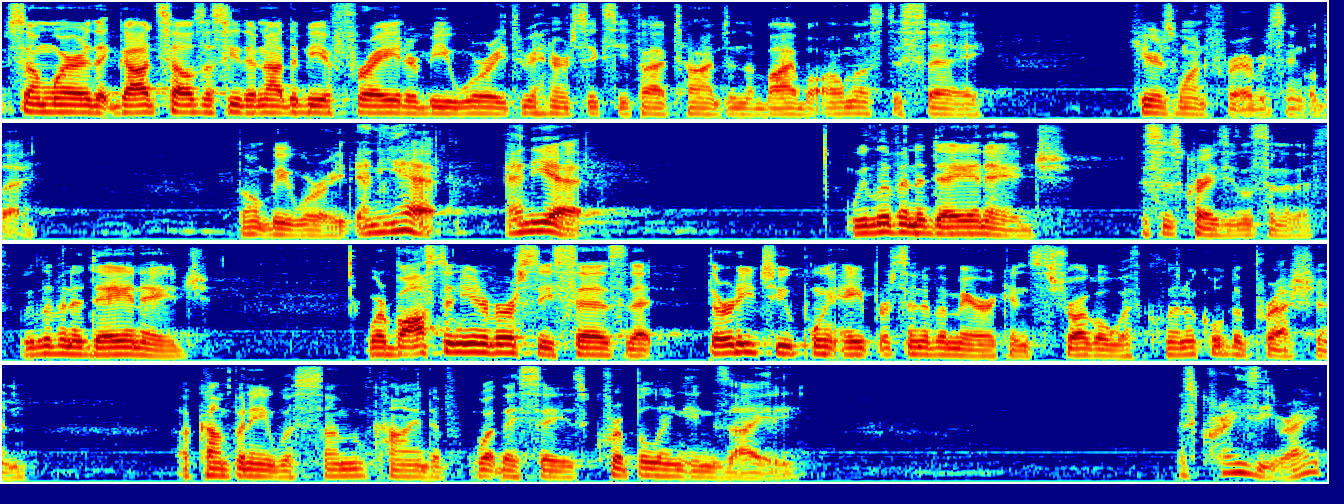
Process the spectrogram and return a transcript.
somewhere that God tells us either not to be afraid or be worried 365 times in the Bible, almost to say, here's one for every single day. Don't be worried. And yet, and yet, we live in a day and age. This is crazy. Listen to this. We live in a day and age where Boston University says that 32.8% of Americans struggle with clinical depression accompanied with some kind of what they say is crippling anxiety. It's crazy, right?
